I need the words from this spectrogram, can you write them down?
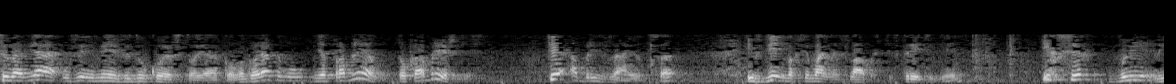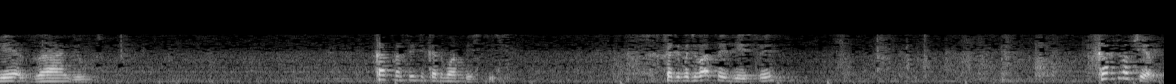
Сыновья, уже имея в виду кое-что Якова, говорят ему, нет проблем, только обрежьтесь. Те обрезаются, и в день максимальной слабости, в третий день, их всех вырезают. Как, простите, к этому отнестись? Кстати, мотивация действий. Как вообще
